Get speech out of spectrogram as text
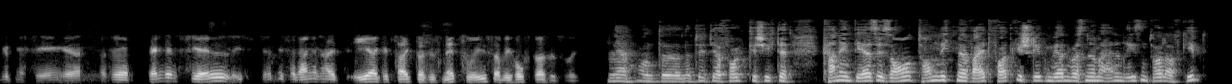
wird man sehen. Gell. Also tendenziell ist die Vergangenheit eher gezeigt, dass es nicht so ist, aber ich hoffe, dass es so ist. Ja, und äh, natürlich die Erfolgsgeschichte kann in der Saison, Tom, nicht mehr weit fortgeschrieben werden, es nur mal einen Riesentorlauf gibt.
